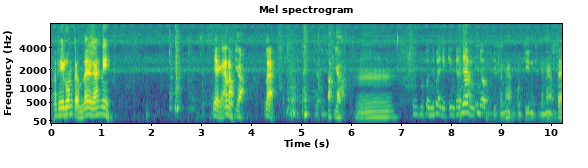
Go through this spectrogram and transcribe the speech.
เอาเทรวมกันได้ไงนี่แยกกันเหรอยากล่ะตักยากอืมคนที่ว่าจะกินกันน้ำนี่เนาะกินกันน้ำคนจีนกินกันน้ำแต่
